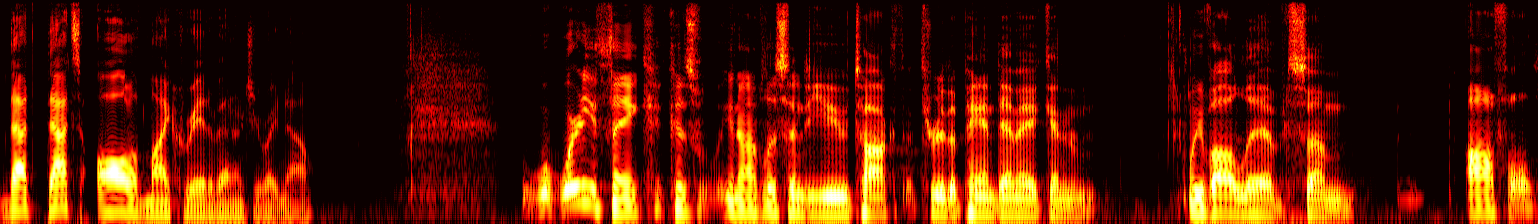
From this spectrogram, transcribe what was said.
that. That's all of my creative energy right now. Wh- Where do you think? Because you know, I've listened to you talk th- through the pandemic, and we've all lived some awful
